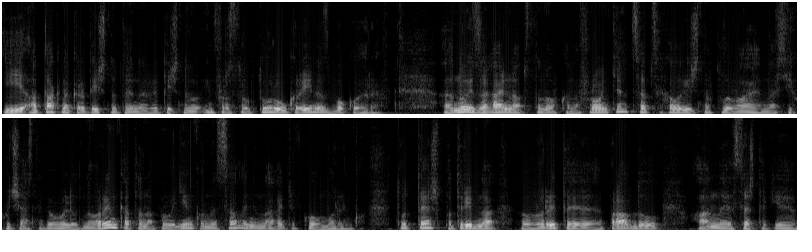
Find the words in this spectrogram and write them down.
і атак на критичну та енергетичну інфраструктуру України з боку РФ. Е, Ну і загальна обстановка на фронті. Це психологічно впливає на всіх учасників валютного ринку та на поведінку населення на готівковому ринку. Тут теж потрібно говорити правду, а не все ж таки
